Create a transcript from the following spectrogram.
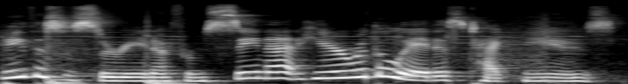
Hey, this is Serena from CNET here with the latest tech news.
